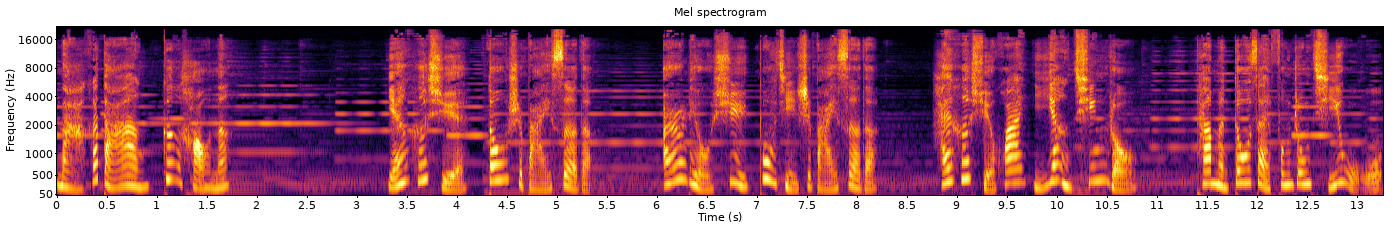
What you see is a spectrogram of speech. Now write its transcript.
哪个答案更好呢？盐和雪都是白色的，而柳絮不仅是白色的，还和雪花一样轻柔。它们都在风中起舞，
